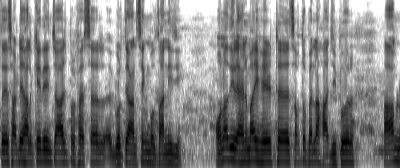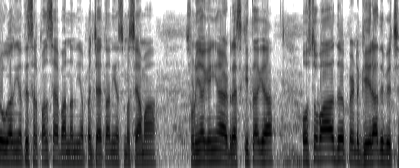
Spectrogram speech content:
ਤੇ ਸਾਡੇ ਹਲਕੇ ਦੇ in charge professor Gurdhian Singh Multani ji, ਉਹਨਾਂ ਦੀ ਰਹਿਨਮਾਈ ਹੇਠ ਸਭ ਤੋਂ ਪਹਿਲਾਂ ਹਾਜੀਪੁਰ, ਆਮ ਲੋਕਾਂ ਦੀਆਂ ਤੇ ਸਰਪੰਚ ਸਾਹਿਬਾਨਾਂ ਦੀਆਂ ਪੰਚਾਇਤਾਂ ਦੀਆਂ ਸਮੱਸਿਆਵਾਂ ਸੁਣੀਆਂ ਗਈਆਂ, ਐਡਰੈਸ ਕੀਤਾ ਗਿਆ। ਉਸ ਤੋਂ ਬਾਅਦ ਪਿੰਡ ਗੇਰਾ ਦੇ ਵਿੱਚ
